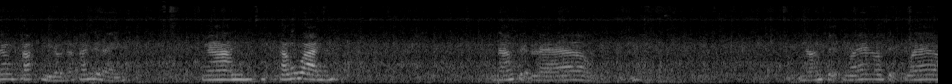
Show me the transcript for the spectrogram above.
นั่งพักเดียวนะคะเหนื่อย งานทั้งวัน น้ำเสร็จแล้ว น้ำเสร็จแล้วเสร็จแล้ว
